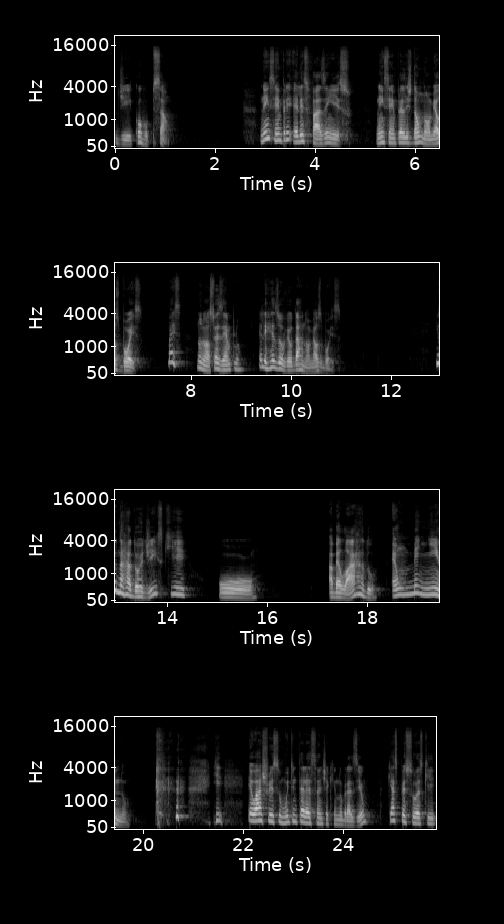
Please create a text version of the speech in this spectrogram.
de corrupção. Nem sempre eles fazem isso, nem sempre eles dão nome aos bois, mas no nosso exemplo, ele resolveu dar nome aos bois. E o narrador diz que o Abelardo é um menino e eu acho isso muito interessante aqui no Brasil, que as pessoas que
